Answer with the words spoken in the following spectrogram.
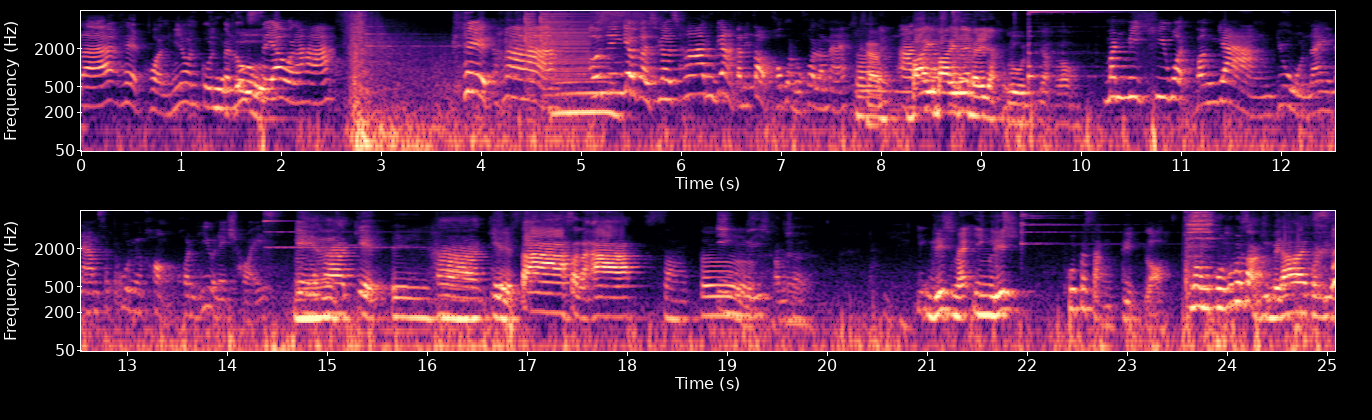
และเหตุผลที่นนกุลเป็นลูกเซี่ยวนะคะผิดค่ะเอาจริงเกี่ยวกับเชื้อชาติทุกอย่างตอนนี้ตอบครบหมดทุกคนแล้วไหม ครับ ใบใบได้ไหมอยากรู้อยากลองมันมีคีย์เวิร์ดบางอย่างอยู่ในนามสกุลของคนที่อยู่ในช้อยส์เอฮาเกตเอฮาเกตซาสระอาซาเตอร์อังกฤษอ๋อไม่ใช่อังกฤษไหมอังกฤษ พูดภาษาอังกฤษเหรอ นนกุลพูดภาษาอังกฤษไม่ได้คนเดียว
